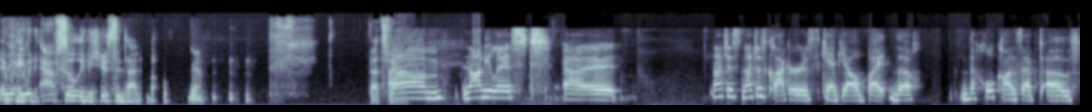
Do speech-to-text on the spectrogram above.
It, w- it would absolutely be Houston Dynamo. Yeah. That's fair. Um, naughty list. Uh, not just not just clackers, CanPL, but the the whole concept of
